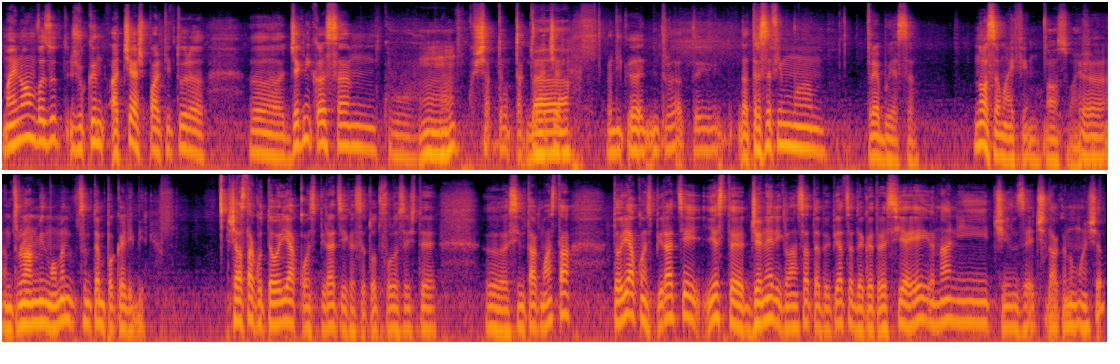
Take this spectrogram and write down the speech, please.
Mai nu am văzut jucând aceeași partitură uh, Jack Nicholson cu, Mhm. cu șapte-opt actori Da. aceeași. Adică, dintr-o dată, e- dar trebuie să fim, uh, trebuie să. Nu o să mai fim. Nu o să mai fie. Uh, Într-un anumit moment suntem păcălibiri. Și asta cu teoria conspirației, că se tot folosește uh, sintagma asta, teoria conspirației este generic lansată pe piață de către CIA în anii 50, dacă nu mă înșel,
